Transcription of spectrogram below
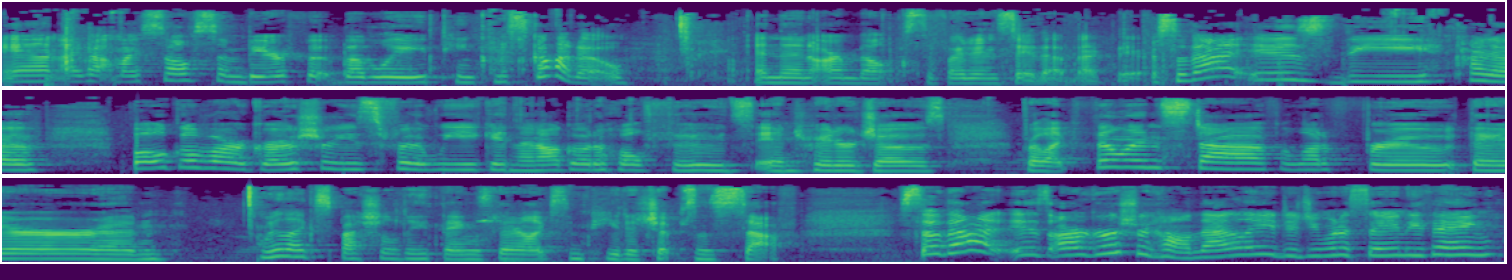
and I got myself some Barefoot Bubbly Pink Moscato. And then our milks, if I didn't say that back there. So that is the kind of bulk of our groceries for the week and then I'll go to Whole Foods and Trader Joe's for like fill-in stuff, a lot of fruit there and we like specialty things there, like some pita chips and stuff. So that is our grocery haul. Natalie, did you want to say anything?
